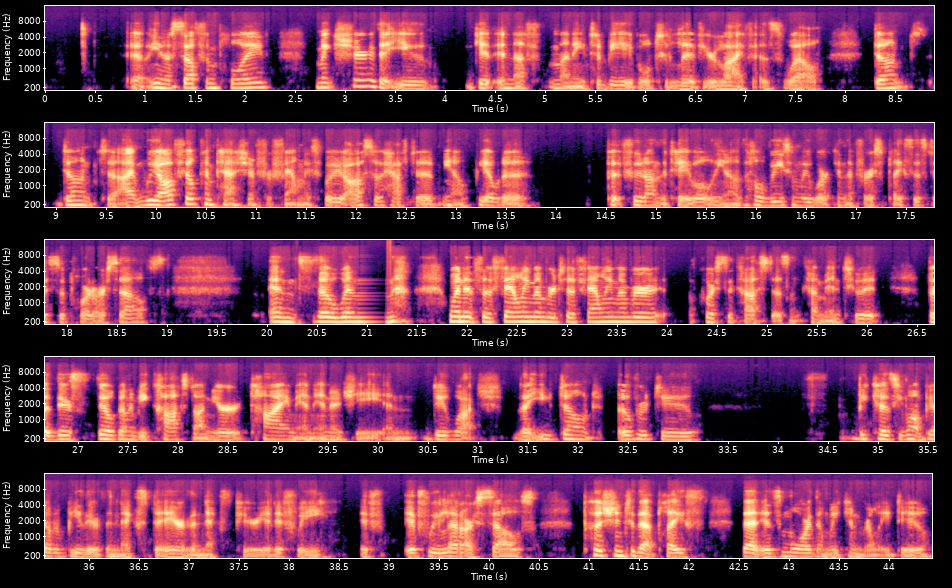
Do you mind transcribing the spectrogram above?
uh, you know, self-employed, make sure that you get enough money to be able to live your life as well. Don't don't uh, I, we all feel compassion for families, but we also have to you know be able to put food on the table. You know the whole reason we work in the first place is to support ourselves. And so when when it's a family member to a family member, of course the cost doesn't come into it but there's still going to be cost on your time and energy and do watch that you don't overdo because you won't be able to be there the next day or the next period if we if if we let ourselves push into that place that is more than we can really do.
